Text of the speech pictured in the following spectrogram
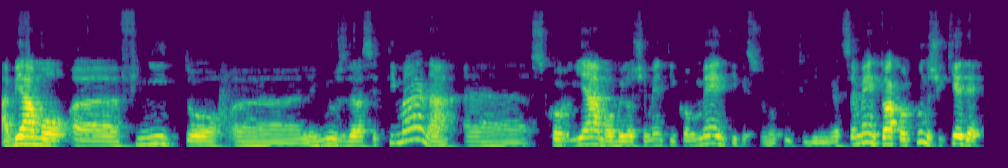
Abbiamo uh, finito uh, le news della settimana, uh, scorriamo velocemente i commenti che sono tutti di ringraziamento. Ah, qualcuno ci chiede,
